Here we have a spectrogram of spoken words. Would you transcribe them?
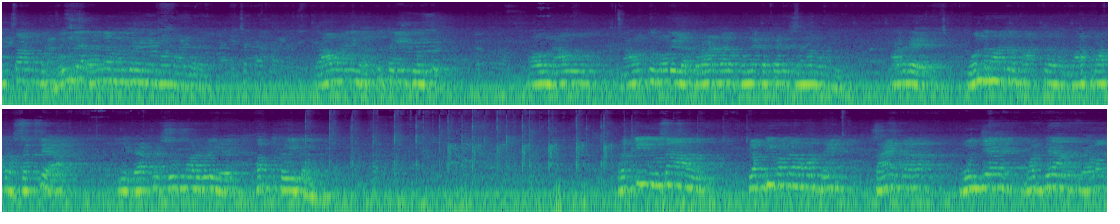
ಇಂಥ ಒಂದು ಭವ್ಯ ರಂಗಮಂದಿರ ನಿರ್ಮಾಣ ಮಾಡಿದ್ದಾರೆ ನನಗೆ ಹತ್ತು ತಲೆ ಇದ್ದು ಅಂತ. ಅವು ನಾವು, ನಾವಂತೂ ನೋಡಿಲ್ಲ. ಪುರಾಣದಾಗ ಪುಣ್ಯ ಕಟ್ಟಡ ಸಿನಿಮಾ ನೋಡ್ತೀವಿ. ಆದರೆ ಒಂದು ಮಾತ್ರ ಮಾತು ಮಾತು ಮಾತ್ರ ಸತ್ಯ, ಈ ಡಾಕ್ಟರ್ ಶಿವಕುಮಾರ್ಗಳಿಗೆ ಹತ್ತು ಕೈ ಇದ್ದಾವೆ. ಪ್ರತಿ ದಿವಸ ನಾವು ಕ್ಲಬ್ಬಿಗೆ ಬಂದಾಗ ನೋಡಿದ್ರೆ ಸಾಯಂಕಾಲ ಮುಂಜಾನೆ ಮಧ್ಯಾಹ್ನ, ಯಾವಾಗ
